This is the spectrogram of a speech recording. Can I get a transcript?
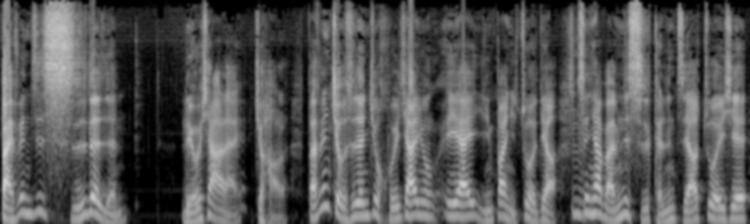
百分之十的人留下来就好了，百分之九十人就回家用 AI 已经帮你做掉，剩下百分之十可能只要做一些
